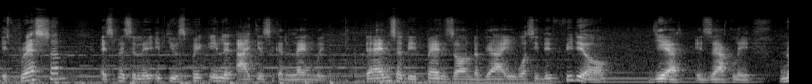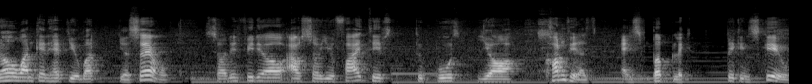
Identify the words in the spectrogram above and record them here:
expression, especially if you speak English as your second language? The answer depends on the guy watching this video. Yes, exactly. No one can help you but yourself. So this video I'll show you 5 tips to boost your confidence and public speaking skill.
